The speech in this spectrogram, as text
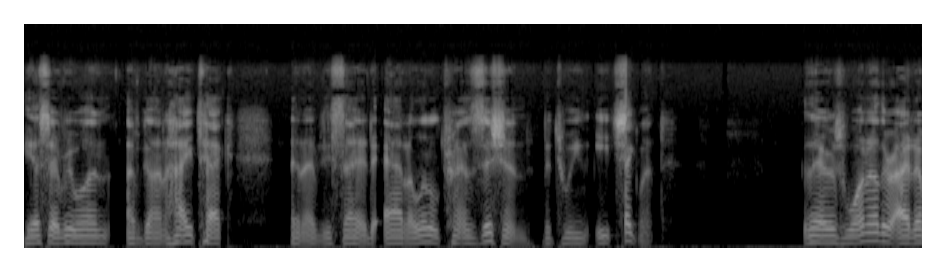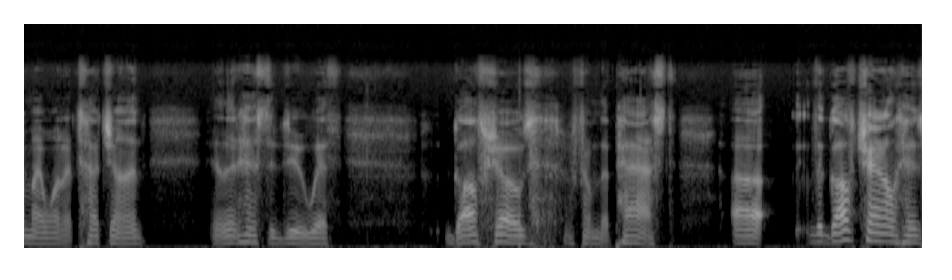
Yes, everyone, I've gone high tech and I've decided to add a little transition between each segment. There's one other item I want to touch on, and that has to do with golf shows from the past. Uh, the Golf Channel has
